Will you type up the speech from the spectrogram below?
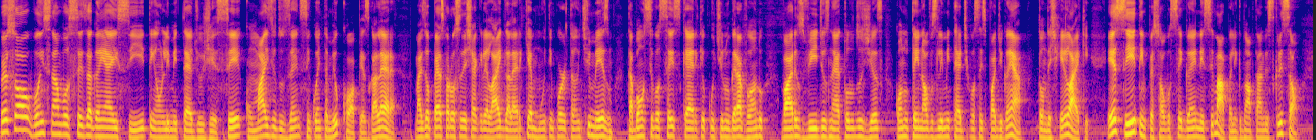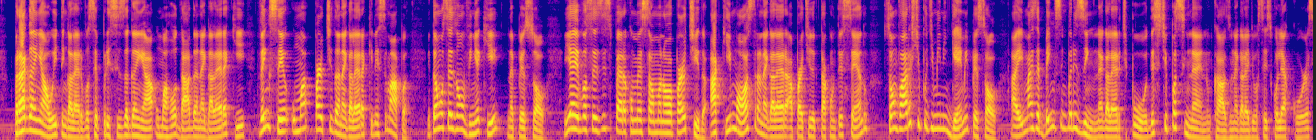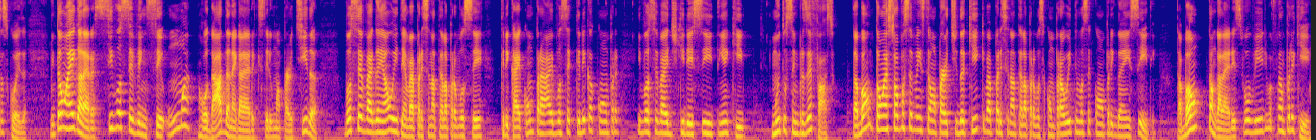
Pessoal, vou ensinar vocês a ganhar esse item, é um Limited UGC com mais de 250 mil cópias, galera. Mas eu peço para você deixar aquele like, galera, que é muito importante mesmo, tá bom? Se vocês querem que eu continue gravando vários vídeos, né, todos os dias, quando tem novos Limited que vocês podem ganhar. Então deixa aquele like. Esse item, pessoal, você ganha nesse mapa, link do mapa tá na descrição. Pra ganhar o item, galera, você precisa ganhar uma rodada, né, galera, aqui. Vencer uma partida, né, galera, aqui nesse mapa. Então vocês vão vir aqui, né, pessoal. E aí vocês esperam começar uma nova partida. Aqui mostra, né, galera, a partida que tá acontecendo. São vários tipos de minigame, pessoal. Aí, mas é bem simplesinho, né, galera? Tipo, desse tipo assim, né, no caso, né, galera, de você escolher a cor, essas coisas. Então aí, galera, se você vencer uma rodada, né, galera, que seria uma partida você vai ganhar o item, vai aparecer na tela para você clicar e comprar, aí você clica, compra e você vai adquirir esse item aqui. Muito simples e fácil, tá bom? Então é só você vencer uma partida aqui que vai aparecer na tela para você comprar o item, você compra e ganha esse item, tá bom? Então galera, esse foi o vídeo, vou ficando por aqui.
